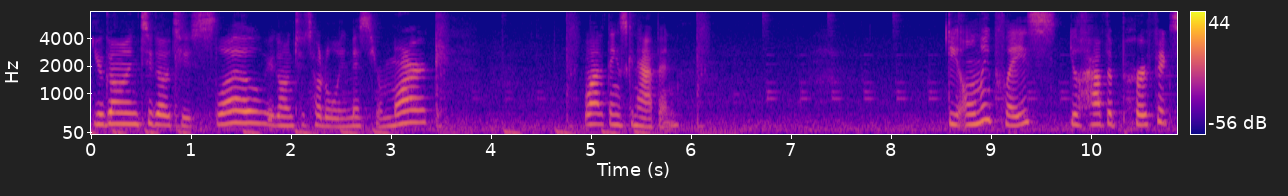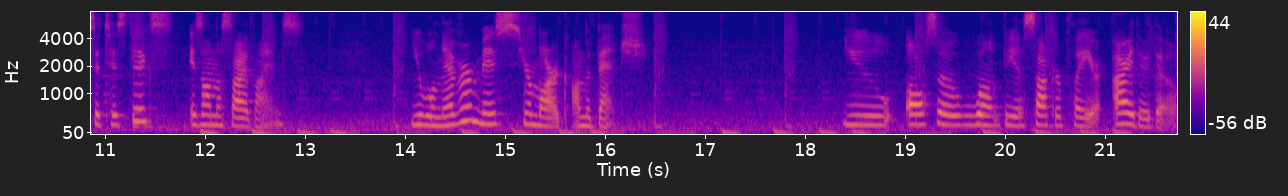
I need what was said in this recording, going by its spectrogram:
You're going to go too slow, you're going to totally miss your mark. A lot of things can happen. The only place you'll have the perfect statistics is on the sidelines. You will never miss your mark on the bench. You also won't be a soccer player either, though.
